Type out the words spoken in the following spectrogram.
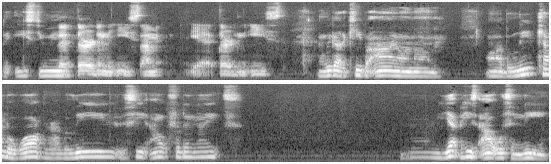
The East, you mean? They're third in the East. I mean, yeah, third in the East. And we got to keep an eye on um on I believe Kemba Walker. I believe is he out for the night? Um, yep, he's out with a knee.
